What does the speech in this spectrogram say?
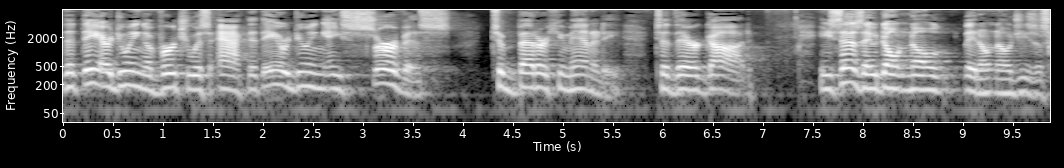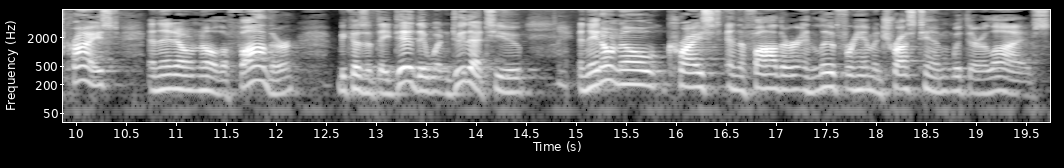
that they are doing a virtuous act, that they are doing a service to better humanity, to their God. He says they don't know, they don't know Jesus Christ and they don't know the Father because if they did, they wouldn't do that to you. And they don't know Christ and the Father and live for Him and trust Him with their lives.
